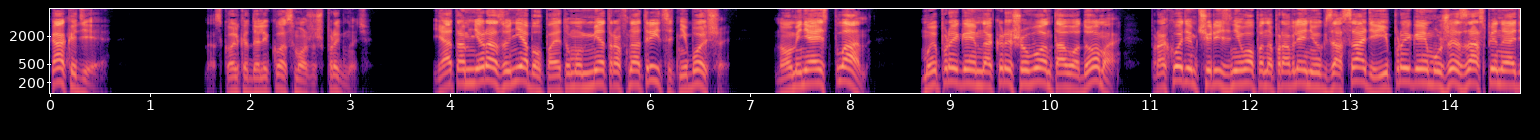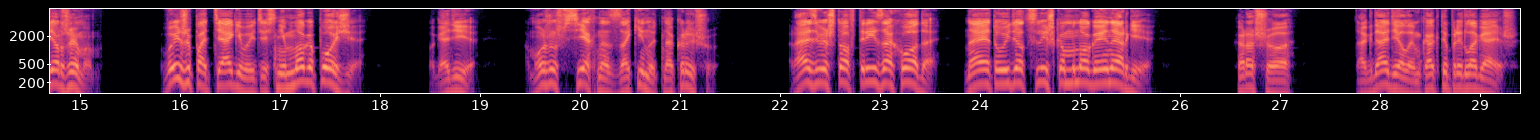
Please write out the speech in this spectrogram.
Как идея? Насколько далеко сможешь прыгнуть? Я там ни разу не был, поэтому метров на 30, не больше. Но у меня есть план. Мы прыгаем на крышу вон того дома, проходим через него по направлению к засаде и прыгаем уже за спиной одержимым. Вы же подтягиваетесь немного позже. Погоди, а можешь всех нас закинуть на крышу? Разве что в три захода. На это уйдет слишком много энергии. Хорошо. Тогда делаем, как ты предлагаешь.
